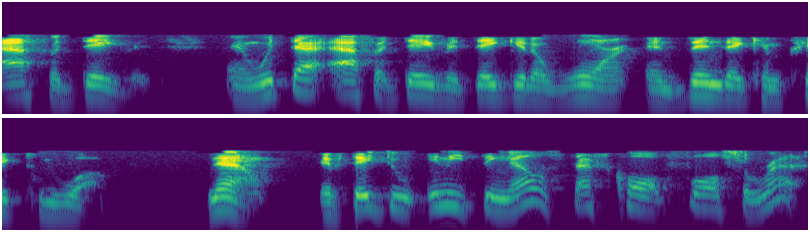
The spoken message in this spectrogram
affidavit. And with that affidavit, they get a warrant and then they can pick you up. Now, if they do anything else, that's called false arrest.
